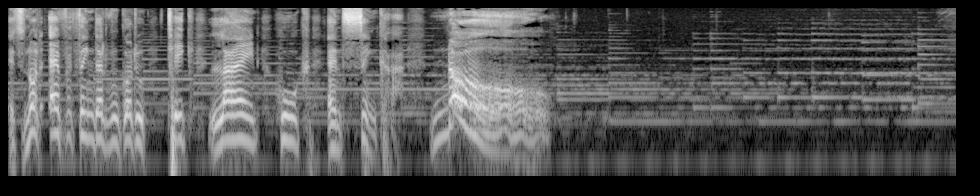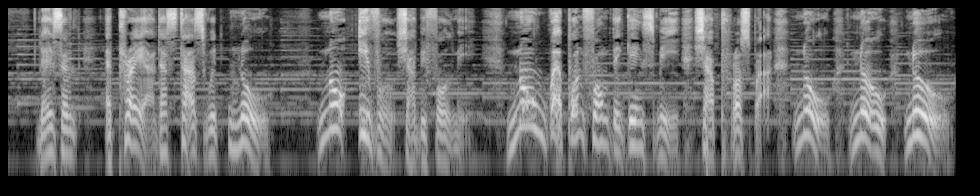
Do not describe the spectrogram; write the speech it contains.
It's not everything that we've got to take line, hook, and sinker. No! There's a, a prayer that starts with no. No evil shall befall me. No weapon formed against me shall prosper. No, no, no.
